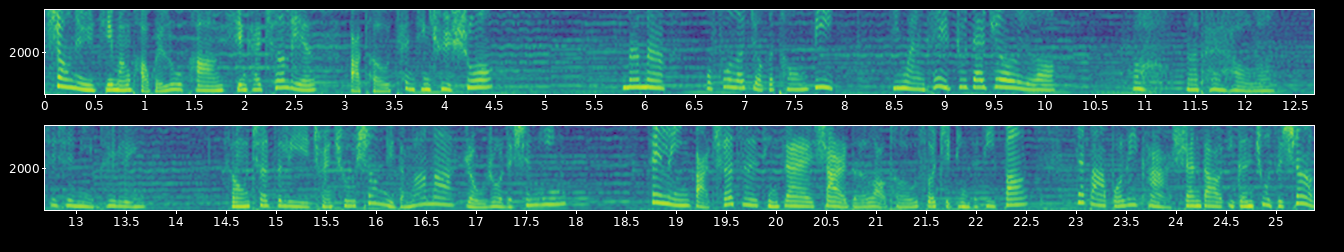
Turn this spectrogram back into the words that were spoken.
少女急忙跑回路旁，掀开车帘，把头探进去，说：“妈妈，我付了九个铜币，今晚可以住在这里了。”啊、哦，那太好了，谢谢你，佩林。从车子里传出少女的妈妈柔弱的声音。佩林把车子停在沙尔德老头所指定的地方，再把伯利卡拴到一根柱子上，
